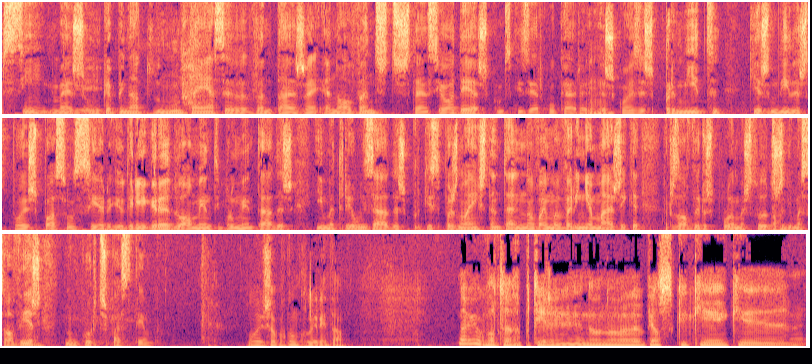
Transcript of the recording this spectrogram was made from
Sim, mas e... um campeonato do mundo tem essa vantagem. A 9 anos de distância, ou a 10, como se quiser colocar uhum. as coisas, permite que as medidas depois possam ser, eu diria, gradualmente implementadas e materializadas, porque isso depois não é instantâneo, não vai uma varinha mágica resolver os problemas todos de uma só vez num curto espaço de tempo. Luís, só para concluir então. Não, eu volto a repetir, não, não, penso que, que, que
